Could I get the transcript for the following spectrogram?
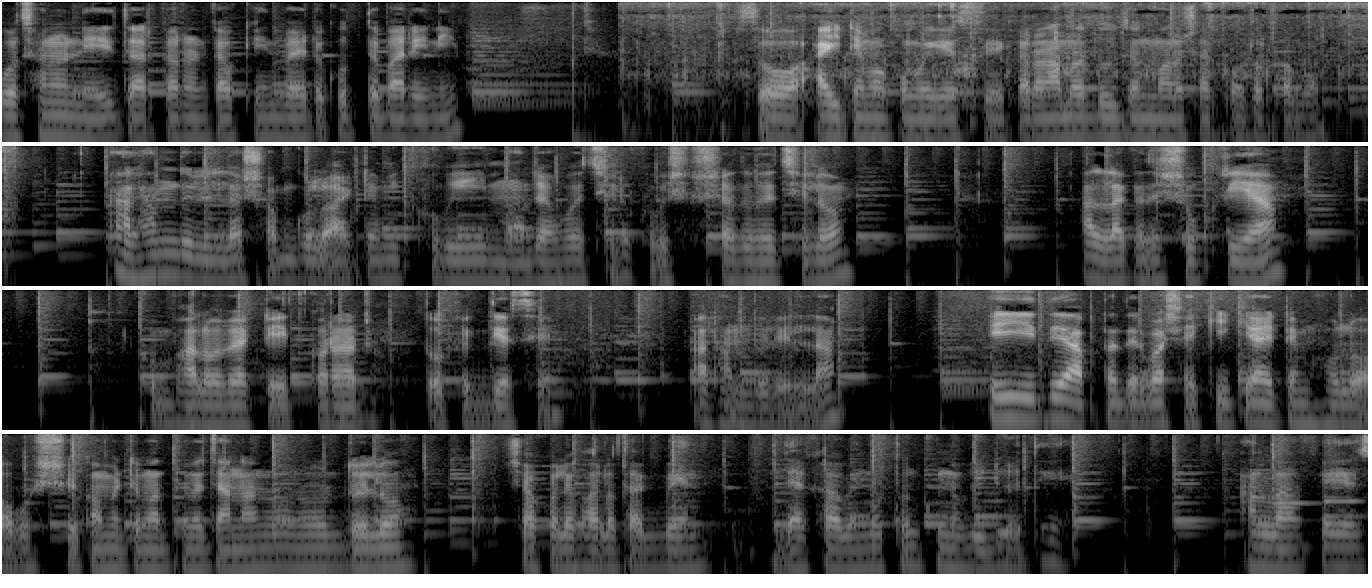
গোছানো নেই, যার কারণে কাউকে ইনভাইটও করতে পারিনি। সো আইটেমও কমে গেছে, কারণ আমরা দুজন মানুষ আর কত খাব। আলহামদুলিল্লাহ, সবগুলো আইটেমই খুবই মজা হয়েছিল, খুবই সুস্বাদু হয়েছিল। আল্লাহর কাছে শুক্রিয়া। খুব ভালোভাবে একটা ঈদ করার তৌফিক দিয়েছে। আলহামদুলিল্লাহ। এই ঈদে আপনাদের বাসায় কী কী আইটেম হলো অবশ্যই কমেন্টের মাধ্যমে জানানো অনুরোধ রইল। সকলে ভালো থাকবেন। দেখা হবে নতুন কোনো ভিডিওতে আল্লাহ হাফেজ।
